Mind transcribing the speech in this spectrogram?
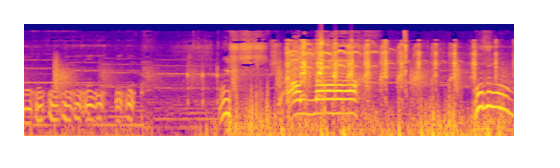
Uh, uh, uh, uh, uh, uh, uh, uh. Wih, ya Allah. Waduh.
